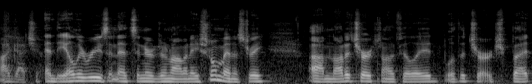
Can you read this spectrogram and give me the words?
I got you. And the only reason that's interdenominational ministry, I'm not a church, not affiliated with a church, but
